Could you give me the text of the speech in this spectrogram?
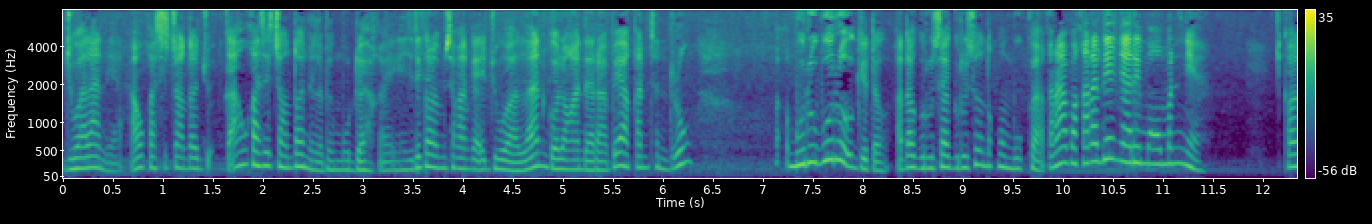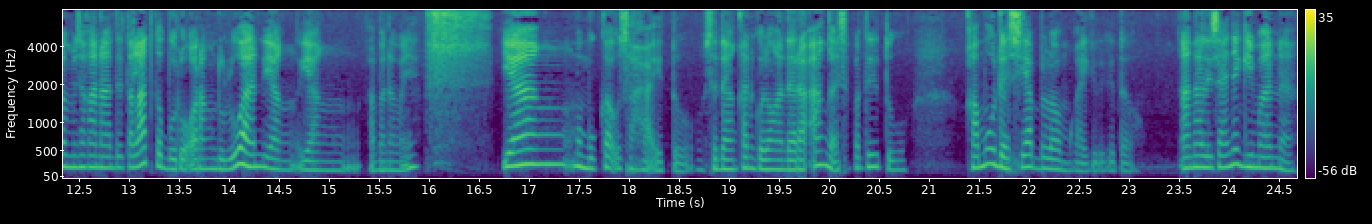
jualan ya. Aku kasih contoh aku kasih contoh nih lebih mudah kayaknya. Jadi kalau misalkan kayak jualan golongan darah B akan cenderung buru-buru gitu atau gerusa-gerusu untuk membuka. Kenapa? Karena dia nyari momennya. Kalau misalkan nanti telat keburu orang duluan yang yang apa namanya? yang membuka usaha itu. Sedangkan golongan darah A nggak seperti itu. Kamu udah siap belum kayak gitu-gitu. Analisanya gimana?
